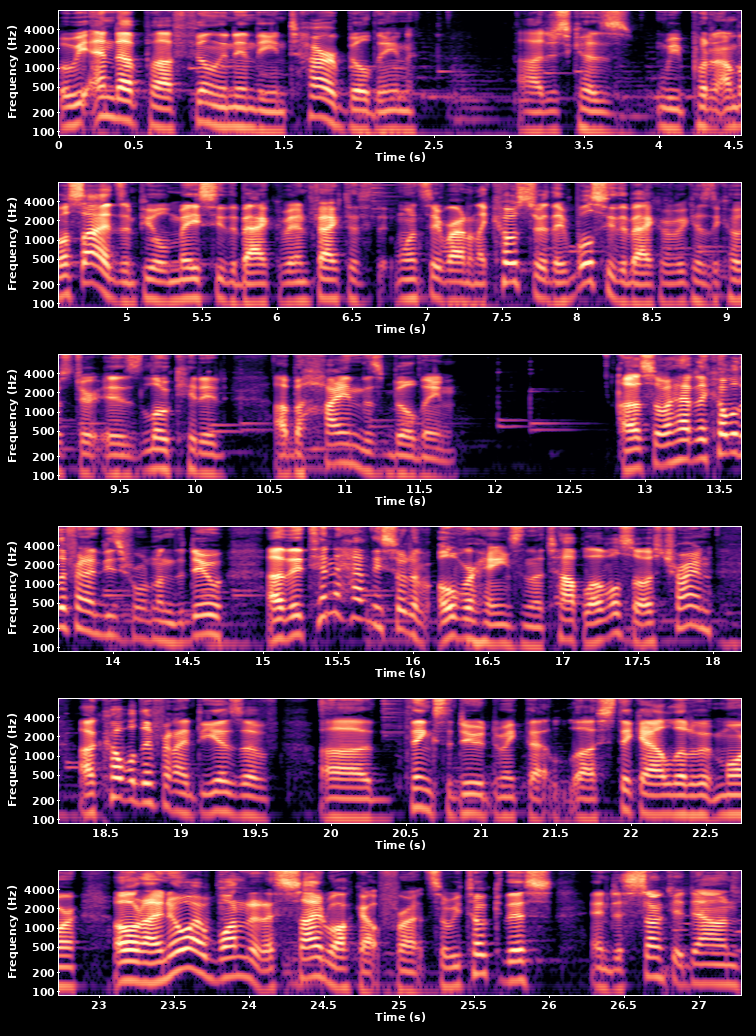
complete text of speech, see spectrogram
but we end up uh, filling in the entire building uh, just because we put it on both sides and people may see the back of it. In fact, if once they ride on the coaster, they will see the back of it because the coaster is located uh, behind this building. Uh, so I had a couple different ideas for what I wanted to do. Uh, they tend to have these sort of overhangs in the top level, so I was trying a couple different ideas of uh, things to do to make that uh, stick out a little bit more. Oh, and I know I wanted a sidewalk out front, so we took this and just sunk it down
